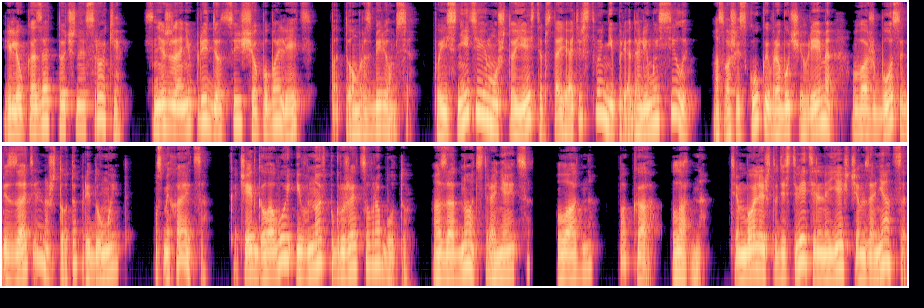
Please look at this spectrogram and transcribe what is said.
или указать точные сроки, Снежане придется еще поболеть. Потом разберемся. Поясните ему, что есть обстоятельства непреодолимой силы, а с вашей скукой в рабочее время ваш босс обязательно что-то придумает. Усмехается, качает головой и вновь погружается в работу, а заодно отстраняется. Ладно, пока, ладно. Тем более, что действительно есть чем заняться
